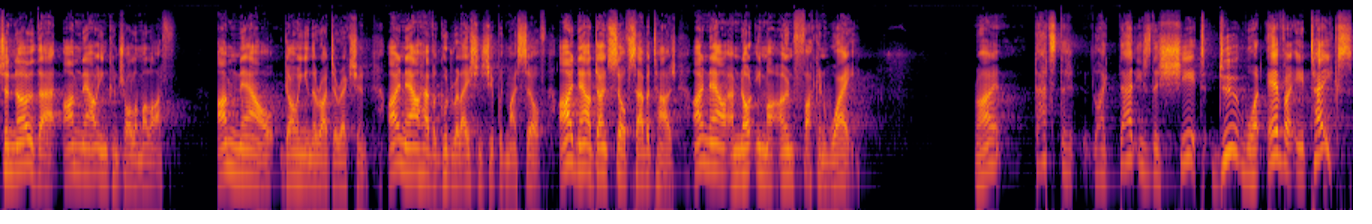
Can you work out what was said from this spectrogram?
to know that I'm now in control of my life. I'm now going in the right direction. I now have a good relationship with myself. I now don't self sabotage. I now am not in my own fucking way. Right? That's the like that is the shit. Do whatever it takes.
